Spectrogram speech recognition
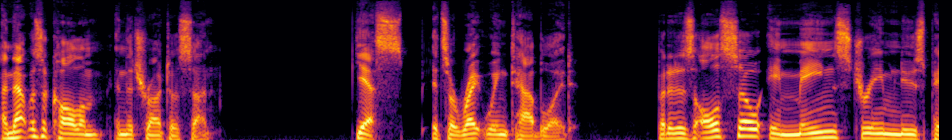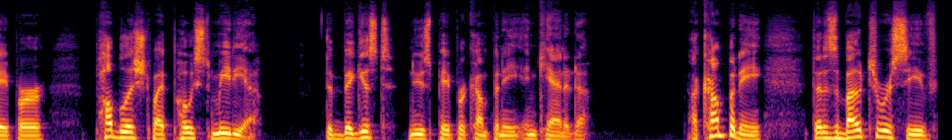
And that was a column in the Toronto Sun. Yes, it's a right wing tabloid, but it is also a mainstream newspaper published by Postmedia, the biggest newspaper company in Canada. A company that is about to receive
